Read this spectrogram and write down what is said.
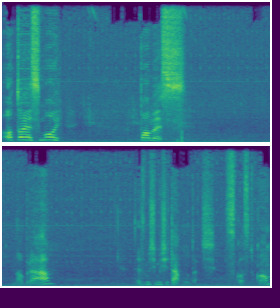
Oto jest mój pomysł. Dobra. Teraz musimy się tam udać. Z kostką.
